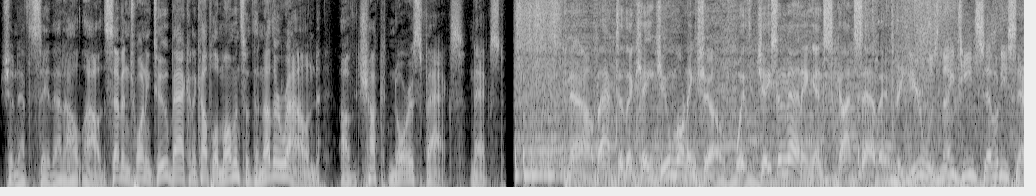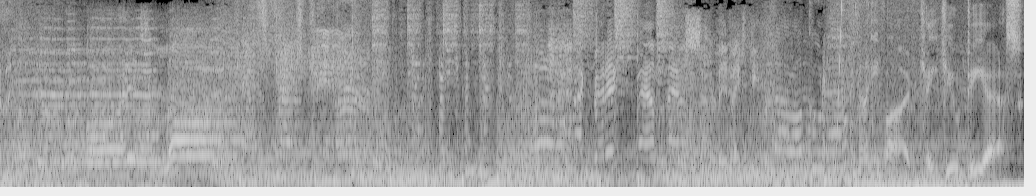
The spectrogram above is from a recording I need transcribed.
Shouldn't have to say that out loud. 722, back in a couple of moments with another round of Chuck Norris facts next. Now back to the KQ Morning Show with Jason Manning and Scott Savage. The year was 1977. Saturday Night Fever. 95 KQDS.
